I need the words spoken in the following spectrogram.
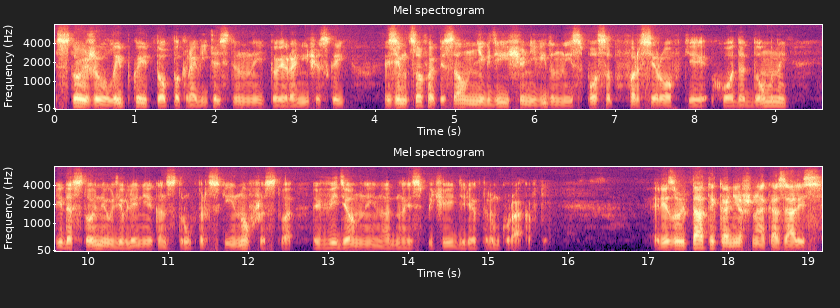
С той же улыбкой, то покровительственной, то иронической, Земцов описал нигде еще не виданный способ форсировки хода домны и достойное удивления конструкторские новшества, введенные на одной из печей директором Кураковки. Результаты, конечно, оказались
